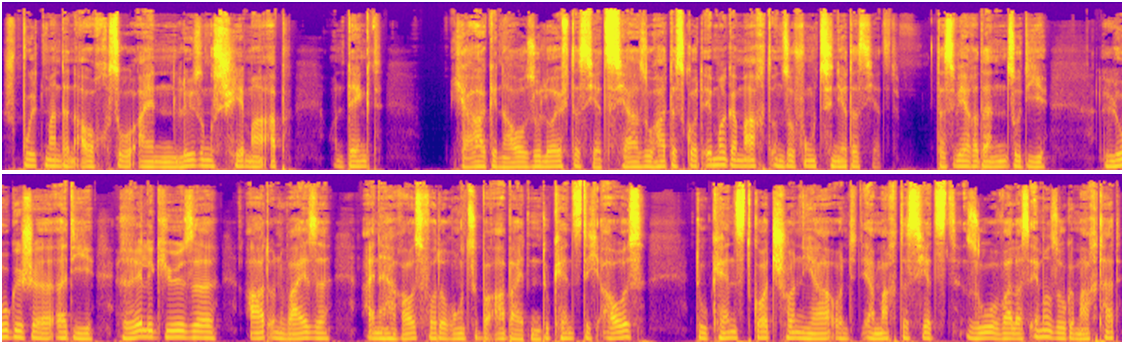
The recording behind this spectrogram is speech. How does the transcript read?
spult man dann auch so ein Lösungsschema ab, und denkt, ja, genau, so läuft das jetzt. Ja, so hat es Gott immer gemacht und so funktioniert das jetzt. Das wäre dann so die logische, äh, die religiöse Art und Weise, eine Herausforderung zu bearbeiten. Du kennst dich aus, du kennst Gott schon, ja, und er macht das jetzt so, weil er es immer so gemacht hat.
